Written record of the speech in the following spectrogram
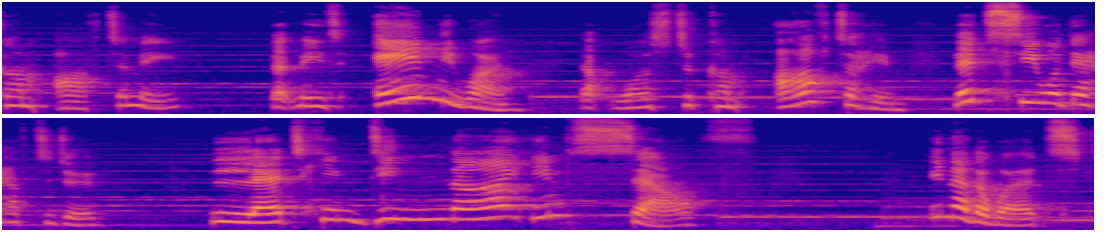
come after me, that means anyone that wants to come after him, let's see what they have to do. Let him deny himself. In other words,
